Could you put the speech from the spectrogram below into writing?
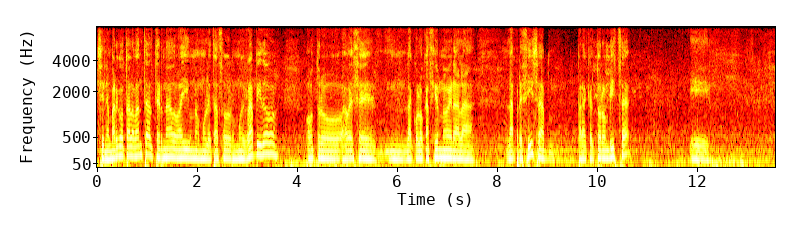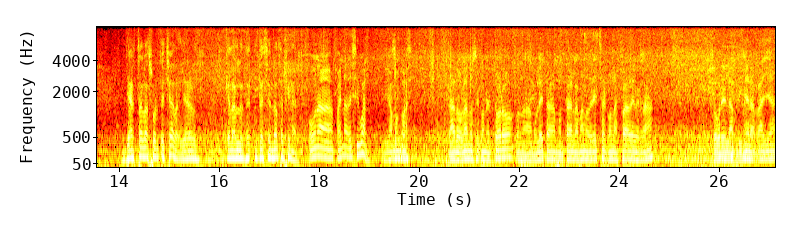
Sin embargo, Talavante ha alternado ahí unos muletazos muy rápidos, otros a veces mm, la colocación no era la, la precisa para que el toro en vista. Y ya está la suerte echada, ya queda el des- el desenlace final. Una faena desigual, digámoslo así. Está doblándose con el toro, con la muleta montada en la mano derecha, con la espada de verdad, sobre la primera raya,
